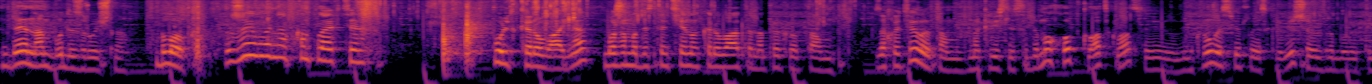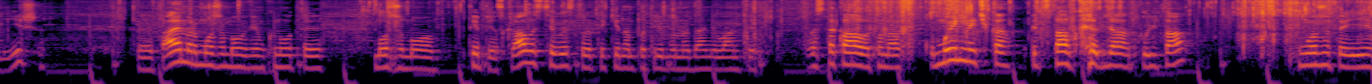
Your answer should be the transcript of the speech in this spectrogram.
де нам буде зручно. Блок живлення в комплекті, пульт керування. Можемо дистанційно керувати, наприклад, там захотіли там на кріслі сидимо, хоп, клац, клац, і вімкнули світло яскравіше, зробили темніше. Е, Таймер можемо увімкнути, можемо тип яскравості виставити, який нам потрібен на даній лампі. Ось така от у нас мильничка, підставка для пульта. Можете її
